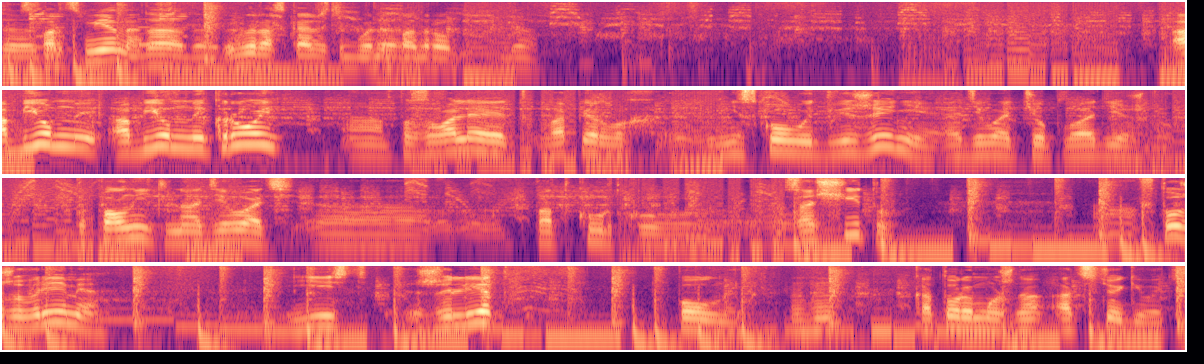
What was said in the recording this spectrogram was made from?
да, спортсмена, да, да, и вы расскажете более да, подробно. Да. Объемный, объемный крой позволяет, во-первых, не сковывать движение, одевать теплую одежду, дополнительно одевать а, под куртку защиту. А, в то же время есть жилет полный, угу. который можно отстегивать, э,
